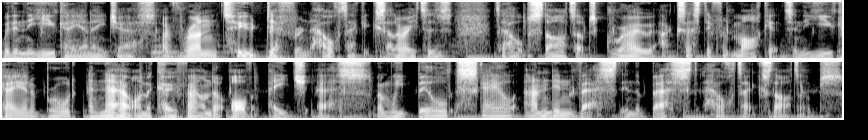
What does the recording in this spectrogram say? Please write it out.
within the UK NHS. I've run two different health tech accelerators to help startups grow, access different markets in the UK and abroad. And now I'm a co founder of HS, and we build, scale, and invest in the best health tech startups.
